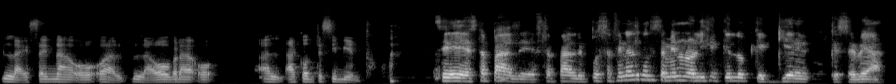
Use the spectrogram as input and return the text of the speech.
la escena o, o a la obra o al acontecimiento. Sí, está padre, está padre. Pues a final de cuentas también uno elige qué es lo que quiere que se vea,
